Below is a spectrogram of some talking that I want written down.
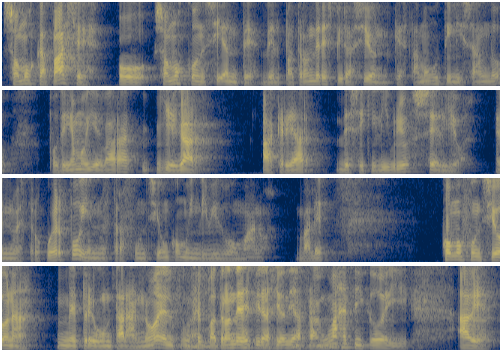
somos capaces o somos conscientes del patrón de respiración que estamos utilizando, podríamos llevar a, llegar a crear desequilibrios serios en nuestro cuerpo y en nuestra función como individuo humano, ¿vale? ¿Cómo funciona? Me preguntarán, ¿no? El, patrón de respiración diafragmático y... A ver,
